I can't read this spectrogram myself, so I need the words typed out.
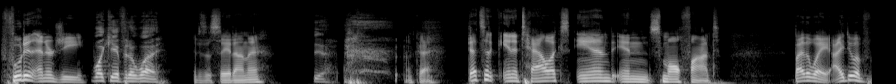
Food and energy. What gave it away? Does it say it on there? Yeah. Okay. That's in italics and in small font. By the way, I do have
